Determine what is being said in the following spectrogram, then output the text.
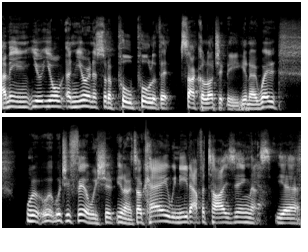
I mean, you, you're and you're in a sort of pool pool of it psychologically. You know where. What, what, what do you feel? We should, you know, it's okay. We need advertising. That's yeah.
